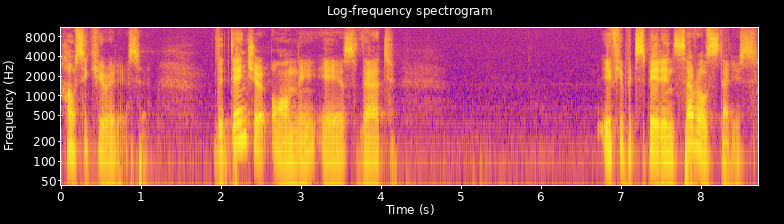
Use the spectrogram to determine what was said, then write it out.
how secure it is. The danger only is that if you participate in several studies,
